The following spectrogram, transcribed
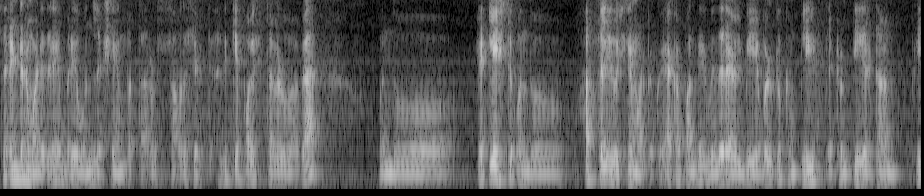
ಸರೆಂಡರ್ ಮಾಡಿದರೆ ಬರೀ ಒಂದು ಲಕ್ಷ ಎಂಬತ್ತಾರು ಸಾವಿರ ಸಿಗುತ್ತೆ. ಅದಕ್ಕೆ ಪಾಲಿಸಿ ತಗೊಳ್ಳುವಾಗ ಒಂದು ಅಟ್ಲೀಸ್ಟ್ ಒಂದು ಹತ್ತು ಸಲ ಯೋಚನೆ ಮಾಡಬೇಕು. ಯಾಕಪ್ಪ ಅಂದರೆ whether I will be able to complete the twenty year term ಪ್ರೀ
